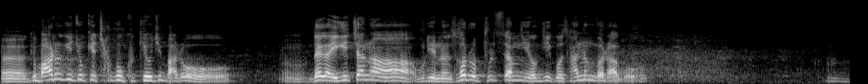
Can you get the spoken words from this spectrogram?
어, 그 마르기 좋게 자꾸 그렇게 하지 말어. 어, 내가 얘기했잖아. 우리는 서로 불쌍히 여기고 사는 거라고. 어.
